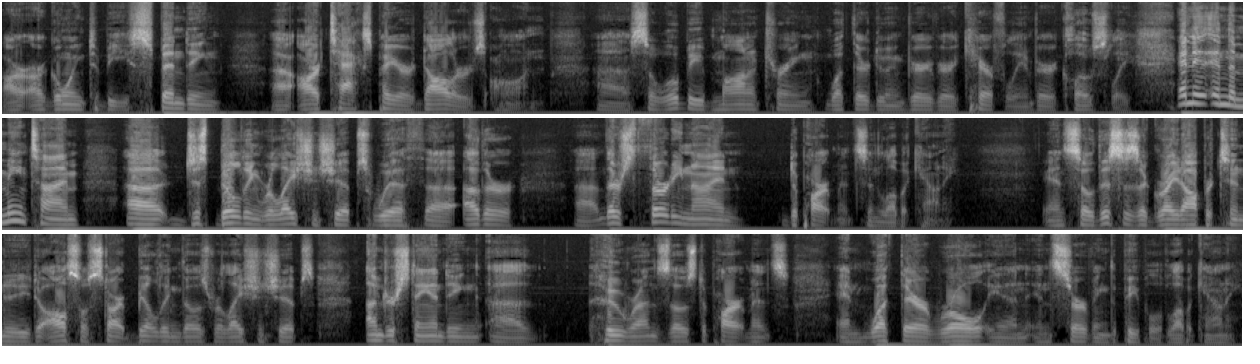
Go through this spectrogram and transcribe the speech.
are, are going to be spending uh, our taxpayer dollars on. Uh, so we'll be monitoring what they're doing very, very carefully and very closely. And in, in the meantime, uh, just building relationships with uh, other. Uh, there's 39 departments in Lubbock County. And so this is a great opportunity to also start building those relationships, understanding uh, who runs those departments and what their role in in serving the people of Lubbock County.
